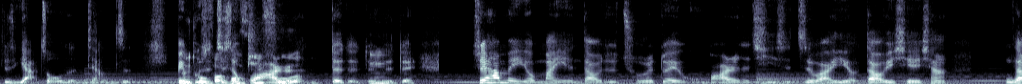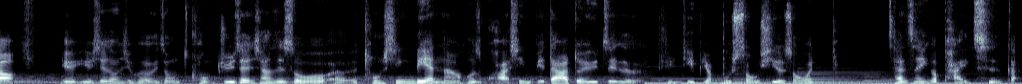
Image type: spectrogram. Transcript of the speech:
就是亚洲人这样子，并不是只是华人。对对对对对，嗯，所以他们也有蔓延到，就是除了对华人的歧视之外，也有到一些像你知道。有有些东西会有一种恐惧症，像是说，呃，同性恋啊，或者是跨性别，大家对于这个群体比较不熟悉的时候，会产生一个排斥感。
